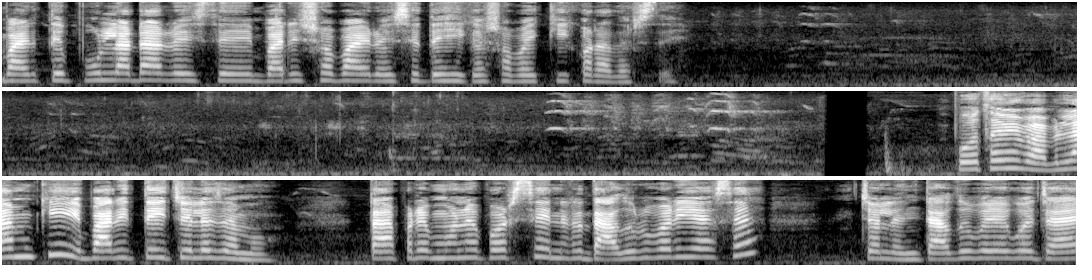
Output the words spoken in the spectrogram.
বাড়িতে পোলাডা রয়েছে বাড়ির সবাই রয়েছে দেহিকা সবাই কি করা ধরছে। প্রথমে ভাবলাম কি বাড়িতেই চলে যাব। তারপরে মনে পড়ছে এটা দাদুর বাড়ি আছে। চলেন দাদুর বাড়ি একবার যাই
